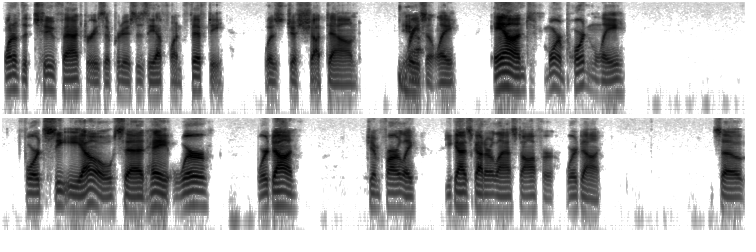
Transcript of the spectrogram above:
one of the two factories that produces the F 150 was just shut down yeah. recently. And more importantly, Ford's CEO said, "Hey, we're we're done. Jim Farley, you guys got our last offer. We're done." So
